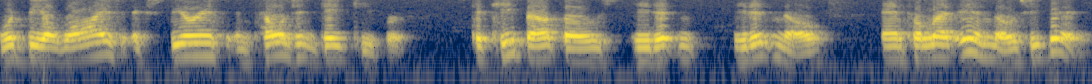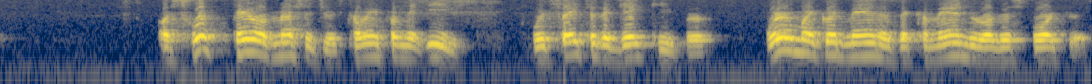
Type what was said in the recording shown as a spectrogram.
would be a wise, experienced, intelligent gatekeeper to keep out those he didn't he didn't know and to let in those he did. A swift pair of messengers coming from the east would say to the gatekeeper, Where, my good man, is the commander of this fortress?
